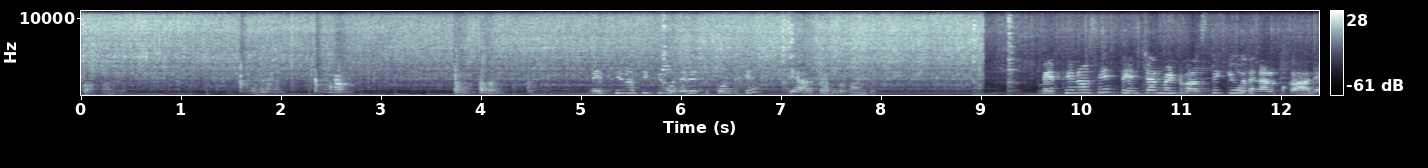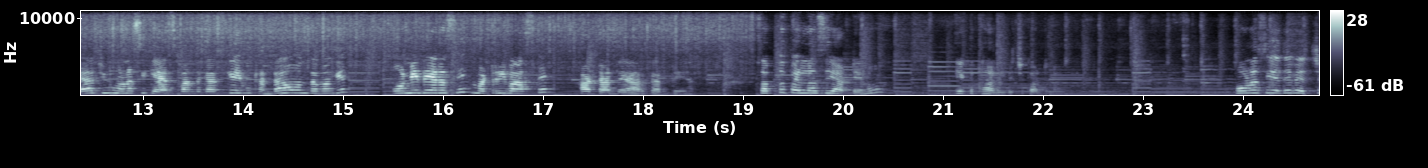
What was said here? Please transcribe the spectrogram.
ਪਾਵਾਂਗੇ। ਮੇਥੀ ਨੂੰ ਅਸੀਂ ਘਿਓ ਦੇ ਵਿੱਚ ਭੁੰਨ ਕੇ ਤਿਆਰ ਕਰ ਲਵਾਂਗੇ। ਮੇਥੀ ਨੂੰ ਅਸੀਂ 3-4 ਮਿੰਟ ਵਾਸਤੇ ਘਿਓ ਦੇ ਨਾਲ ਪਕਾ ਲਿਆ ਜੀ। ਹੁਣ ਅਸੀਂ ਗੈਸ ਬੰਦ ਕਰਕੇ ਇਹਨੂੰ ਠੰਡਾ ਹੋਣ ਦੇਵਾਂਗੇ। ਉਨੀ ਦੇਰ ਅਸੀਂ ਮਟਰੀ ਵਾਸਤੇ ਆਟਾ ਤਿਆਰ ਕਰਦੇ ਹਾਂ। ਸਭ ਤੋਂ ਪਹਿਲਾਂ ਅਸੀਂ ਆਟੇ ਨੂੰ ਇੱਕ ਥਾਲੀ ਵਿੱਚ ਕੱਢ ਲਾਂਗੇ। ਹੁਣ ਅਸੀਂ ਇਹਦੇ ਵਿੱਚ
